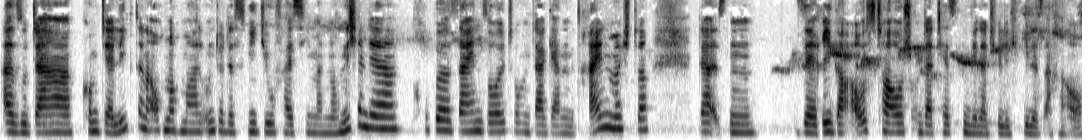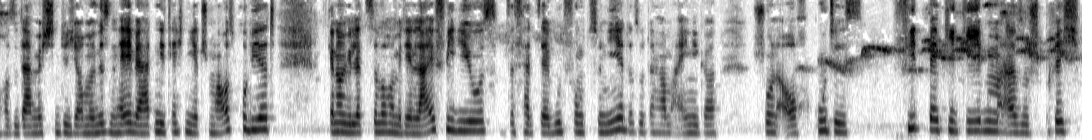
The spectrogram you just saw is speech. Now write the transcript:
Also da kommt der Link dann auch nochmal unter das Video, falls jemand noch nicht in der Gruppe sein sollte und da gerne mit rein möchte. Da ist ein sehr reger Austausch und da testen wir natürlich viele Sachen auch. Also da möchte ich natürlich auch mal wissen, hey, wir hatten die Technik jetzt schon mal ausprobiert, genau wie letzte Woche mit den Live-Videos. Das hat sehr gut funktioniert. Also da haben einige schon auch gutes Feedback gegeben. Also sprich,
